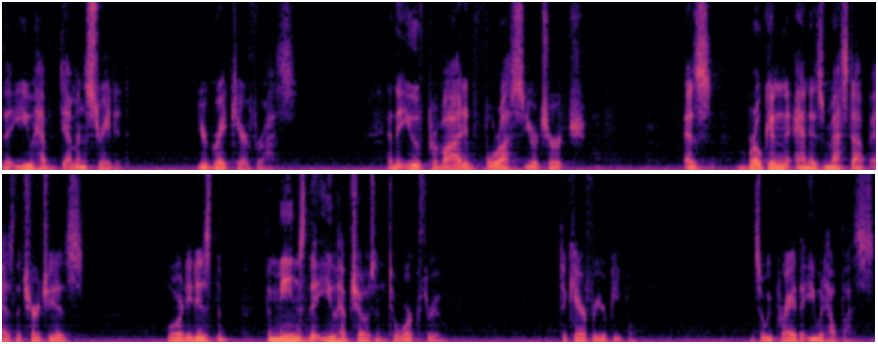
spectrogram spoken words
That you have demonstrated your great care for us, and that you have provided for us your church as broken and as messed up as the church is, Lord, it is the, the means that you have chosen to work through to care for your people. And so we pray that you would help us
